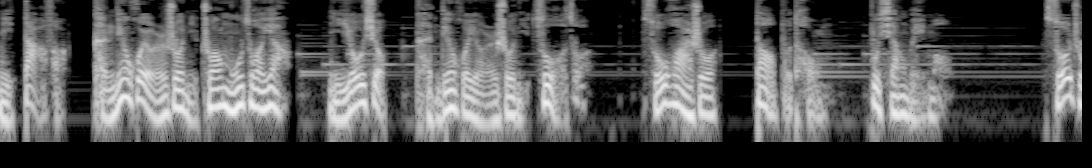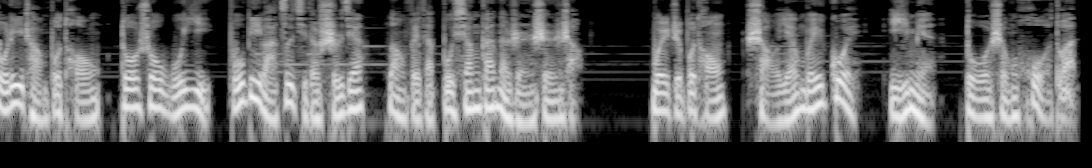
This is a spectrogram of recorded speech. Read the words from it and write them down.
你大方，肯定会有人说你装模作样。你优秀，肯定会有人说你做作。俗话说，道不同，不相为谋。所处立场不同，多说无益，不必把自己的时间浪费在不相干的人身上。位置不同，少言为贵，以免多生祸端。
